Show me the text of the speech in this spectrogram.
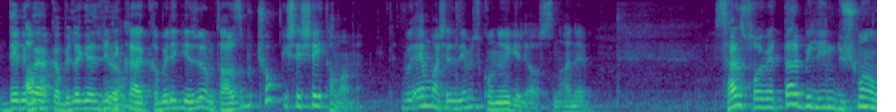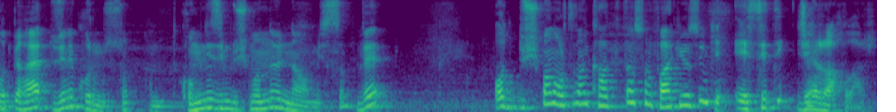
Delik Ama ayakkabıyla geziyor. Delik ayakkabıyla geziyorum tarzı. Bu çok işte şey tamamen. Bu en başta dediğimiz konuya geliyor aslında. Hani sen Sovyetler Birliği'nin düşman alıp bir hayat düzeni kurmuşsun. Hani komünizm düşmanını önüne almışsın ve o düşman ortadan kalktıktan sonra fark ediyorsun ki estetik cerrahlar,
